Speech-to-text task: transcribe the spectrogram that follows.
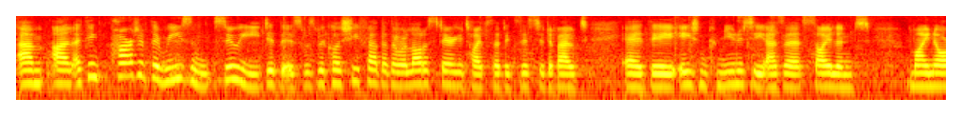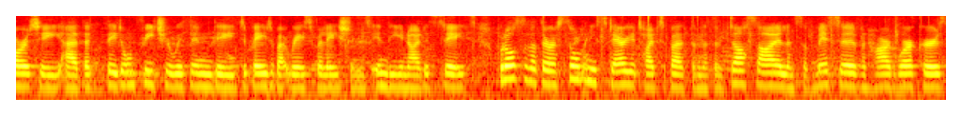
Um, and I think part of the reason Suey did this was because she felt that there were a lot of stereotypes that existed about uh, the Asian community as a silent minority, uh, that they don't feature within the debate about race relations in the United States, but also that there are so many stereotypes about them, that they're docile and submissive and hard workers.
